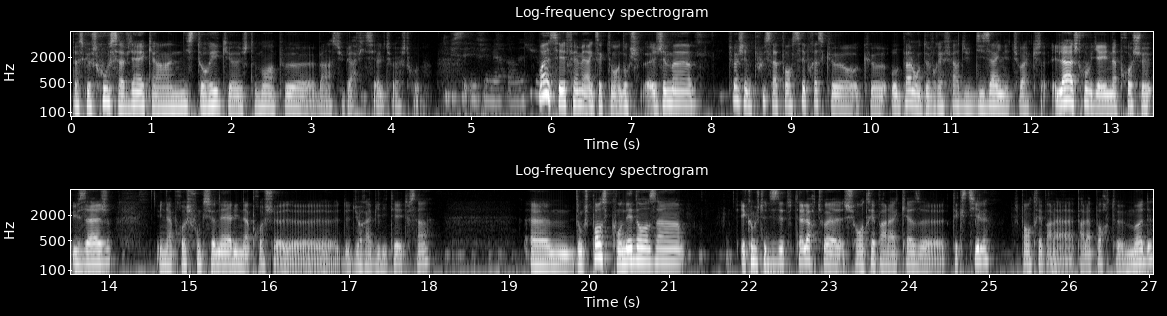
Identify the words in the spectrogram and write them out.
parce que je trouve que ça vient avec un historique euh, justement un peu euh, ben, superficiel, tu vois, je trouve. Et puis c'est éphémère par nature. Ouais, c'est éphémère, exactement. Donc j'aime, euh, tu vois, j'aime plus à penser presque que Opal, on devrait faire du design, tu vois. Là, je trouve qu'il y a une approche usage, une approche fonctionnelle, une approche de durabilité et tout ça. donc je pense qu'on est dans un... Et comme je te disais tout à l'heure, tu vois, je suis rentré par la case textile, je suis pas rentré par la, par la porte mode.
